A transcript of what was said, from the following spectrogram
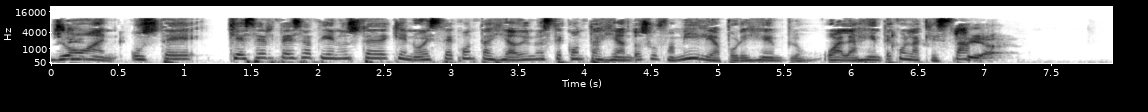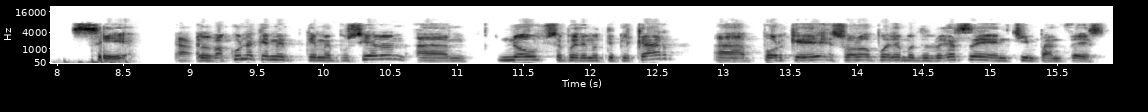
Joan, usted, ¿qué certeza tiene usted de que no esté contagiado y no esté contagiando a su familia, por ejemplo, o a la gente con la que está? Sí, la vacuna que me, pusieron no se puede multiplicar ah, porque solo puede multiplicarse en chimpancés.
